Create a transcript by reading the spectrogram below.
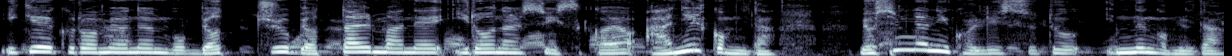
이게 그러면은 뭐 몇 주, 몇 달 만에 일어날 수 있을까요? 아닐 겁니다. 몇십 년이 걸릴 수도 있는 겁니다.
